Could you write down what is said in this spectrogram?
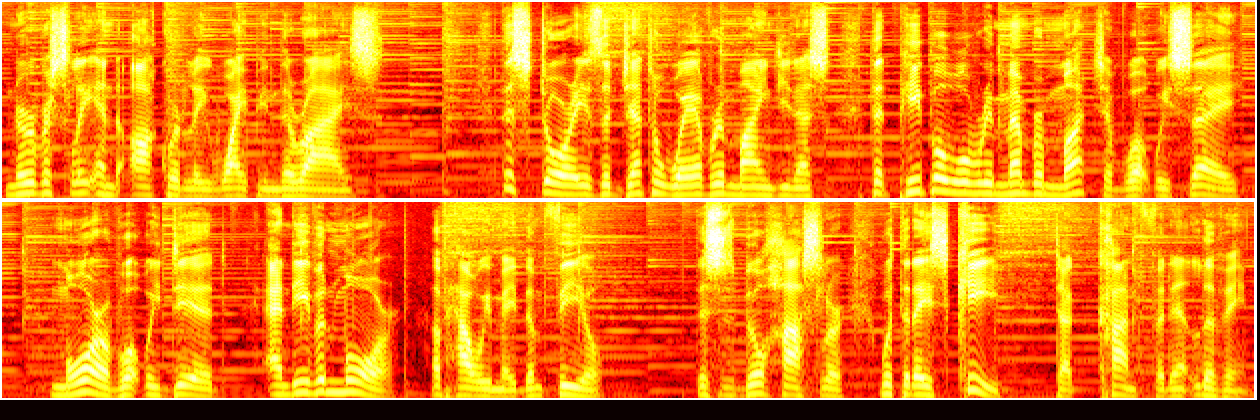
nervously and awkwardly wiping their eyes. This story is a gentle way of reminding us that people will remember much of what we say, more of what we did, and even more of how we made them feel. This is Bill Hostler with today's key to confident living.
